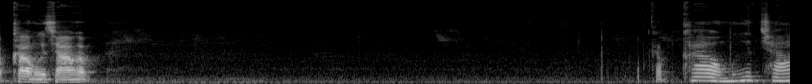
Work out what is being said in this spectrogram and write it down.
ับข้าวมื้อเช้าครับ กับข้าวมื้อเช้า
